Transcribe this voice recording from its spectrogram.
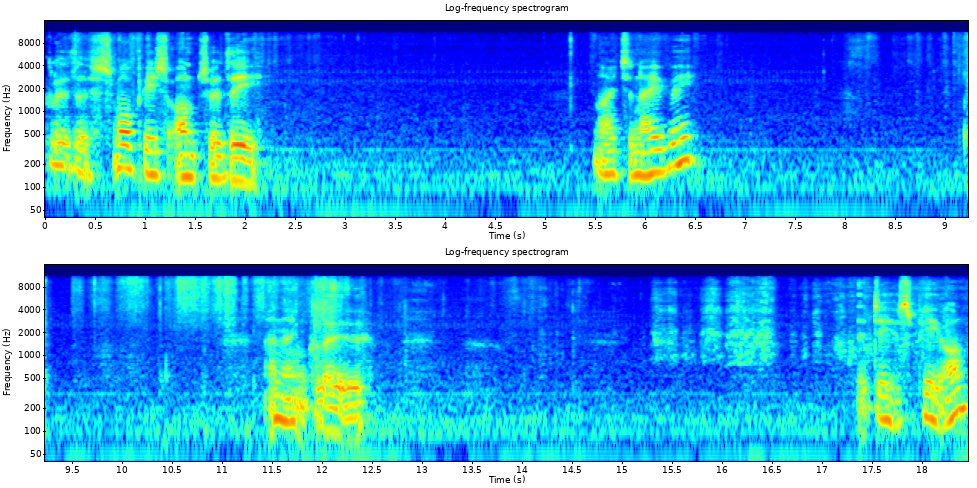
Glue the small piece onto the lighter navy. And then glue the DSP on.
